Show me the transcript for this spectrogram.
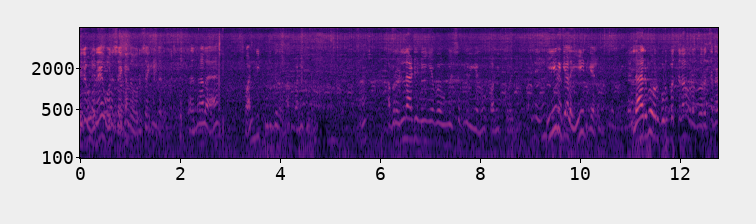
இரு ஒரே ஒரு செகண்ட் ஒரு செகண்ட் அதனால பண்ணி கொடுக்குறதுனா பண்ணி கொடுங்க. ஆ? அப்புறம் இல்லாட்டி நீங்கள் இப்போ உங்கள் இஷ்டத்துக்கு நீங்கள் என்னமோ பண்ணிட்டு போயிடுங்க ஈடு கேளு ஈடு கேளு. எல்லாருமே ஒரு குடும்பத்தில் ஒரு பிரச்சனை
